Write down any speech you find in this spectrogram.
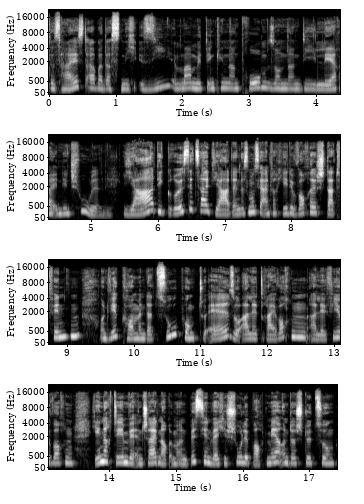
Das heißt aber, dass nicht Sie immer mit den Kindern proben, sondern die Lehrer in den Schulen. Ja, die größte Zeit ja, denn das muss ja einfach jede Woche stattfinden. Und wir kommen dazu punktuell, so alle drei Wochen, alle vier Wochen, je nachdem. Wir entscheiden auch immer ein bisschen, welche Schule braucht mehr Unterstützung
